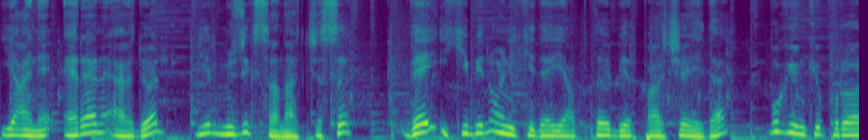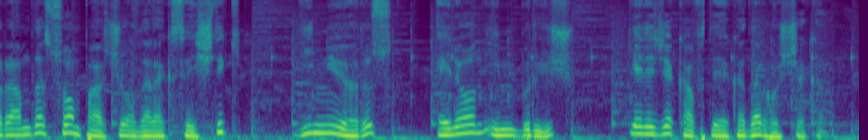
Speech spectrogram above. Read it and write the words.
yani Eren Erdöl bir müzik sanatçısı ve 2012'de yaptığı bir parçayı da bugünkü programda son parça olarak seçtik. Dinliyoruz. Elon in Bruges. Gelecek haftaya kadar hoşçakalın.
